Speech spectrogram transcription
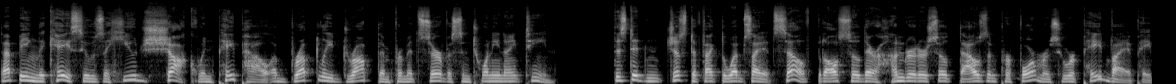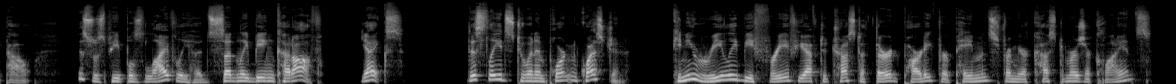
That being the case, it was a huge shock when PayPal abruptly dropped them from its service in 2019. This didn't just affect the website itself, but also their hundred or so thousand performers who were paid via PayPal. This was people's livelihoods suddenly being cut off. Yikes. This leads to an important question Can you really be free if you have to trust a third party for payments from your customers or clients?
